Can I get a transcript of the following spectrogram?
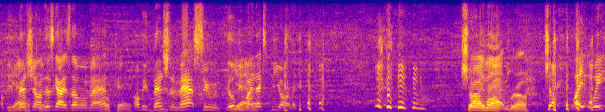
I'll be Yeah, benching on this guy's level, man. Okay. I'll be benching Matt soon. He'll be my next PR. Like Try that, bro. Lightweight.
